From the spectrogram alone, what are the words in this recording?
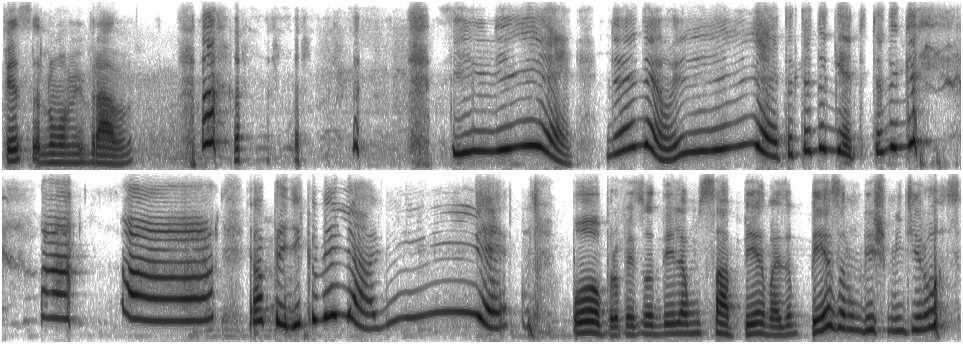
Pensa num homem bravo. Não, não, tá tudo gay, tá tudo gay. Eu aprendi com o melhor. Pô, o professor dele é um sapeiro, mas pensa num bicho mentiroso.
